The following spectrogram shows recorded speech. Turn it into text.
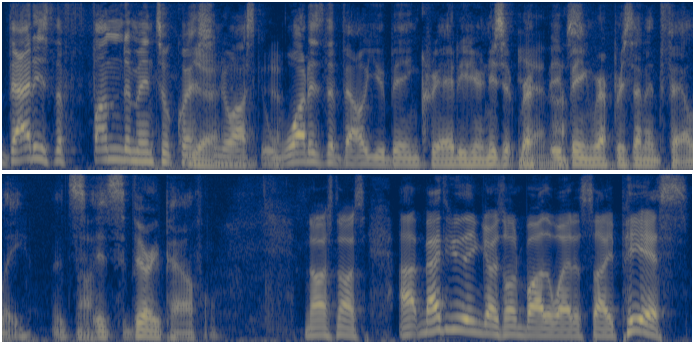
that is the fundamental question Yeah, to ask. yeah. What is the value being created here, and is it rep- nice. being represented fairly? It's Nice. it's very powerful. Nice, nice. Uh, Matthew then goes on, by the way, to say, P.S.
